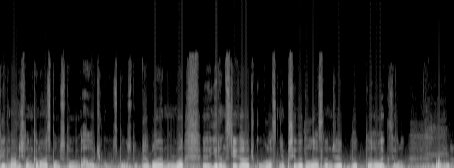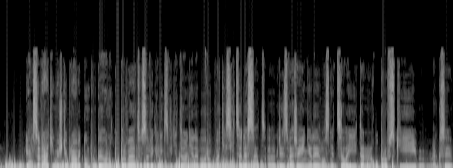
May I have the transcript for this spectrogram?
pěkná myšlenka má spoustu háčků, spoustu problémů a jeden z těch háčků vlastně přivedl Assange do toho exilu. Já se vrátím ještě právě k tomu průběhu. No poprvé, co se Wikileaks viditelnili, byl rok 2010, eh, kdy zveřejnili vlastně celý ten obrovský, jaksi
